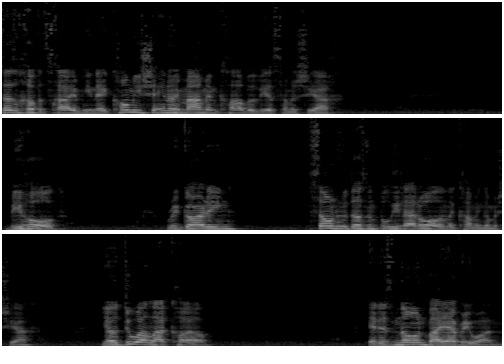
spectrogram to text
Says the Chofetz Chaim, "Hine komi she'enoi mamin klal hamashiach." Behold, regarding someone who doesn't believe at all in the coming of Mashiach. Yadu ala koel. It is known by everyone.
